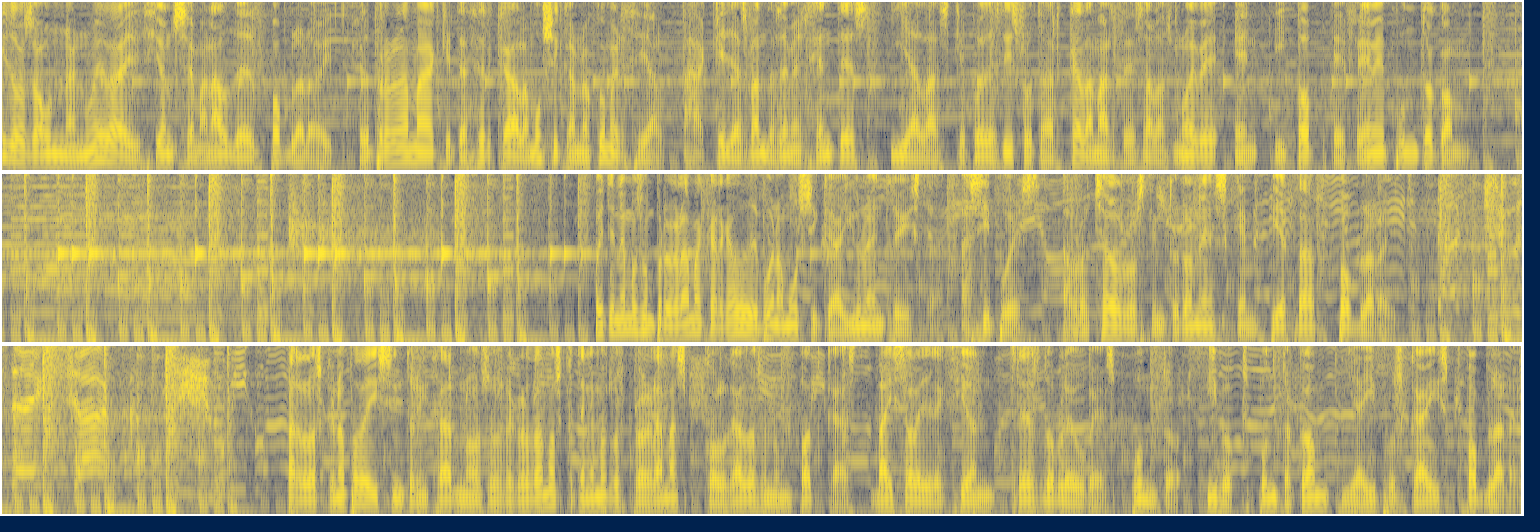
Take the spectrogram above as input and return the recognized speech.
Bienvenidos a una nueva edición semanal del Popleroid, el programa que te acerca a la música no comercial, a aquellas bandas emergentes y a las que puedes disfrutar cada martes a las 9 en hipopfm.com. Hoy tenemos un programa cargado de buena música y una entrevista. Así pues, abrocharos los cinturones que empieza Popleroid. Para los que no podéis sintonizarnos, os recordamos que tenemos los programas colgados en un podcast. Vais a la dirección www.evox.com y ahí buscáis Poplar.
